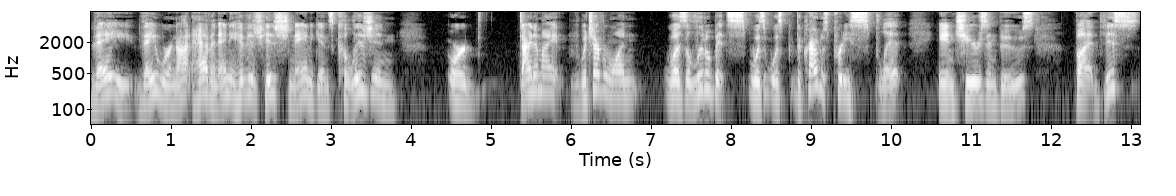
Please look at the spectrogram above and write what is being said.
they they were not having any of his, his shenanigans. Collision or Dynamite, whichever one was a little bit was was the crowd was pretty split in cheers and boos, but this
